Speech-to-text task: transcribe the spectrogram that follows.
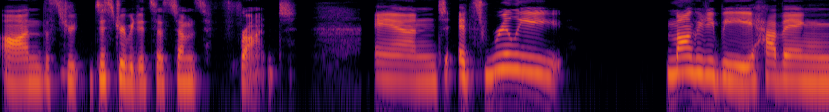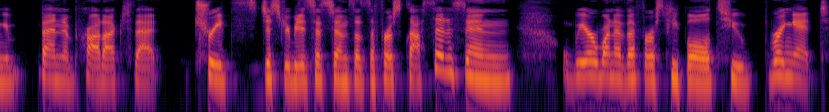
on the st- distributed systems front. And it's really MongoDB having been a product that treats distributed systems as a first class citizen, we're one of the first people to bring it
